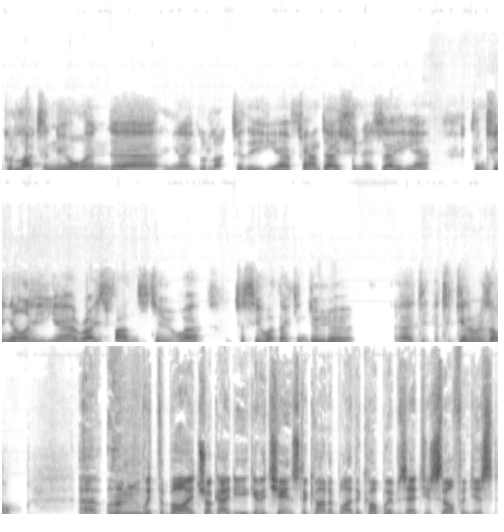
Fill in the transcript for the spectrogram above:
good luck to Neil, and you know, good luck to the foundation as they continually raise funds to to see what they can do to to get a result. Uh, with the buy, Choco, do you get a chance to kind of blow the cobwebs at yourself and just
